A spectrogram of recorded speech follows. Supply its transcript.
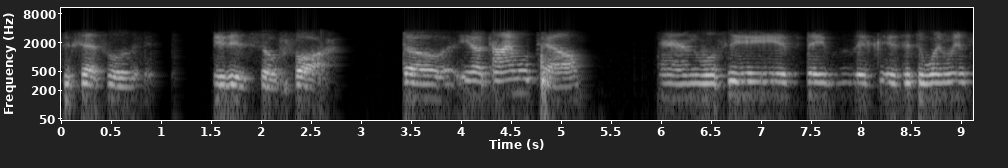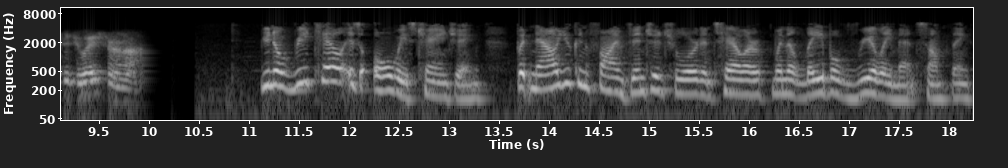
successful it is so far. So you know, time will tell, and we'll see if they if it's a win-win situation or not. You know, retail is always changing, but now you can find vintage Lord and Taylor when the label really meant something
